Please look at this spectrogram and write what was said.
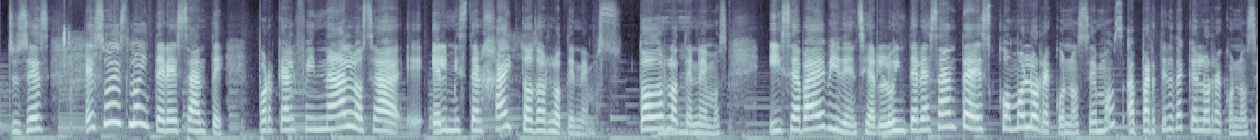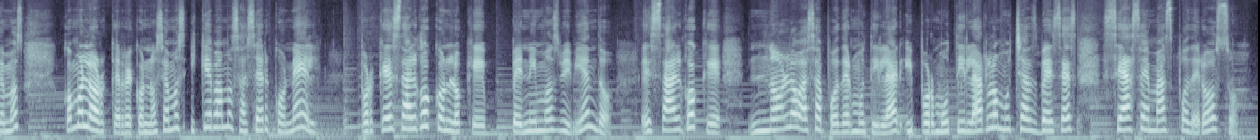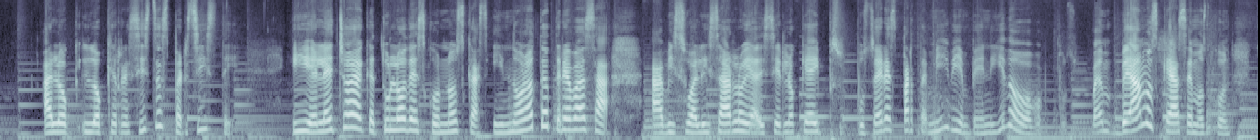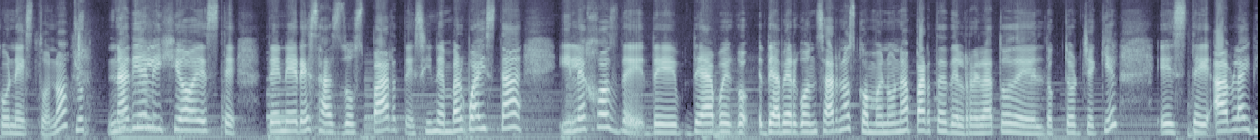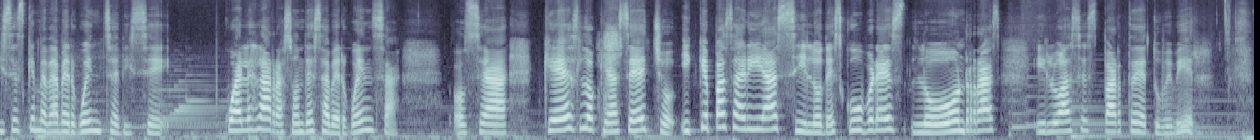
Entonces, eso es lo interesante, porque al final, o sea, e, el Mr. High todos lo tenemos, todos lo tenemos y se va a evidenciar. Lo interesante es cómo lo reconocemos, a partir de qué lo reconocemos, cómo lo que reconocemos y qué vamos a hacer con él. porque es algo con lo que venimos viviendo, es algo que no lo vas a poder mutilar y por mutilarlo muchas veces se hace más poderoso. A lo, lo que resistes persiste. Y el hecho de que tú lo desconozcas y no te atrevas a, visualizarlo y a decirle, ok, pues, pues, eres parte de mí, bienvenido, pues veamos qué hacemos con, con esto, ¿no? Nadie eligió este, tener esas dos partes, sin embargo ahí está. Y lejos de, de, de, avergonzarnos, como en una parte del relato del doctor Jekyll, este, habla y dice, es que me da vergüenza, dice, ¿cuál es la razón de esa vergüenza? O sea, ¿qué es lo que has hecho? ¿Y qué pasaría si lo descubres, lo honras y lo haces parte de tu vivir?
